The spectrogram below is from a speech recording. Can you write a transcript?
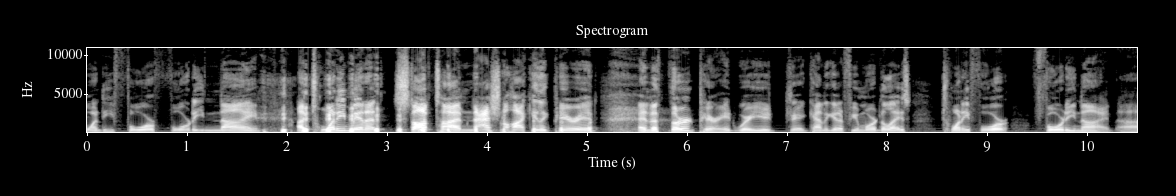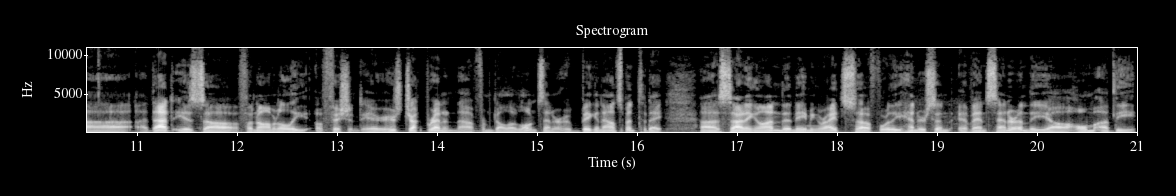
24:49. a 20 minute stop time National Hockey League period and the third period where you uh, kind of get a few more delays 24 49. Uh, that is uh, phenomenally efficient. Here's Chuck Brennan uh, from Dollar Loan Center, who big announcement today, uh, signing on the naming rights uh, for the Henderson Event Center and the uh, home of the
